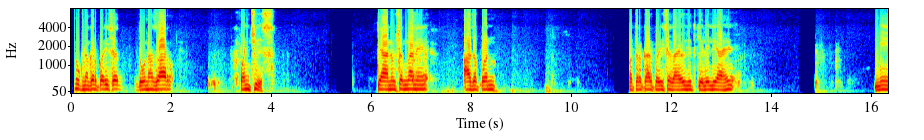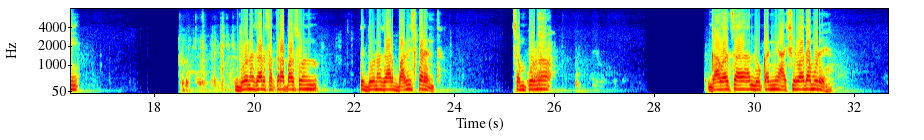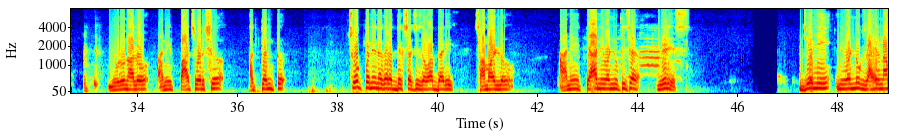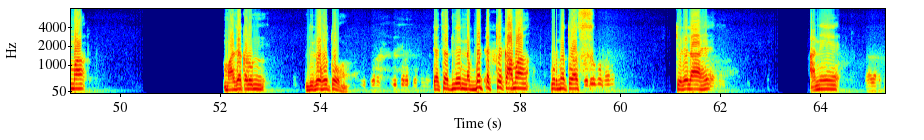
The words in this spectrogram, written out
नगर परिषद दोन हजार पंचवीस त्या अनुषंगाने आज आपण पत्रकार परिषद आयोजित केलेली आहे. मी दोन हजार सतरा पासून ते दोन हजार बावीस पर्यंत संपूर्ण गावाचा लोकांनी आशीर्वादामुळे निवडून आलो आणि पाच वर्ष अत्यंत चोखपणे नगराध्यक्षाची जबाबदारी सांभाळलो आणि त्या निवडणुकीच्या वेळेस जे मी निवडणूक जाहीरनामा माझ्याकडून दिलो होतो त्याच्यातले नव्वद टक्के काम पूर्णत्वास केलेला आहे. आणि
